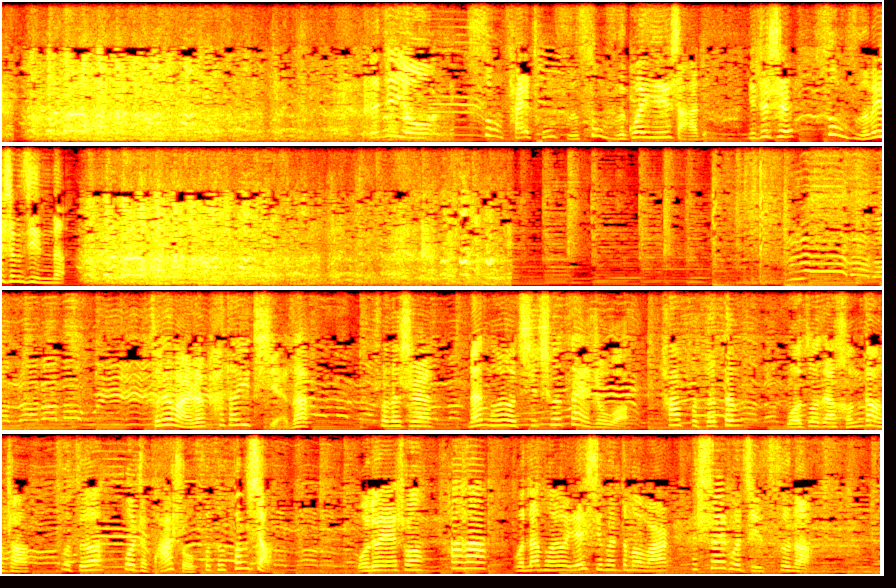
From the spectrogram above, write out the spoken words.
人家有送财童子、送子观音啥的，你这是送子卫生巾呢。昨天晚上看到一帖子，说的是男朋友骑车载着我，他负责蹬，我坐在横杠上负责握着把手，负责方向。我留言说：哈哈，我男朋友也喜欢这么玩，还摔过几次呢。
